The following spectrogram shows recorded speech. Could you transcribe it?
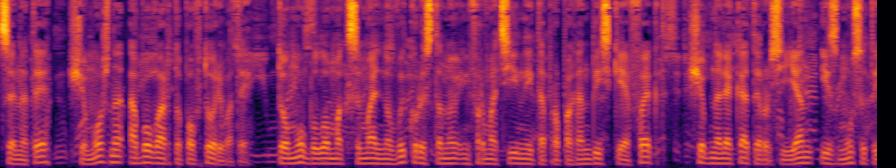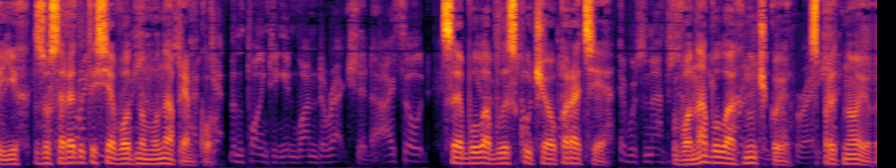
це не те, що можна або варто повторювати. Тому було максимально використано інформаційний та пропагандистський ефект, щоб налякати росіян і змусити їх зосередитися в одному напрямку. Це була блискуча операція. Вона була гнучкою, спритною.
